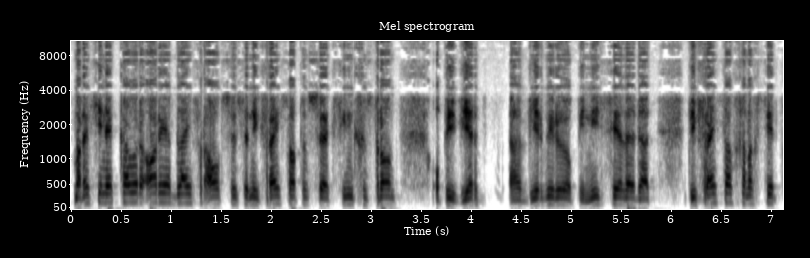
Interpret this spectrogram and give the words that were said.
maar as jy in 'n kouer area bly, veral soos in die Vrystaat of so, ek sien gisterand op die weer uh, weerbureau op die nuus sê hulle dat die Vrystaat gaan nog steeds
